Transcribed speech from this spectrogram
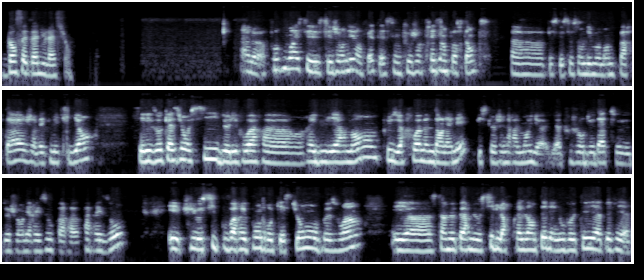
dans cette annulation? Alors, pour moi, ces, journées, en fait, elles sont toujours très importantes parce que ce sont des moments de partage avec mes clients c'est les occasions aussi de les voir euh, régulièrement, plusieurs fois même dans l'année, puisque généralement, il y, a, il y, a, toujours deux dates de journée réseau par, par réseau. Et puis aussi de pouvoir répondre aux questions, aux besoins. Et euh, ça me permet aussi de leur présenter les nouveautés à PVL.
